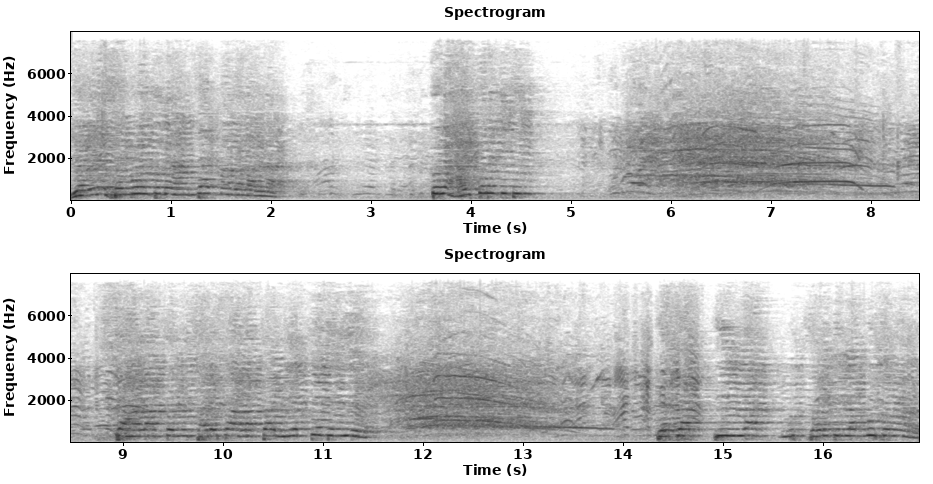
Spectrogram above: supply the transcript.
एवढं समजून तुम्ही आमच्याच मागे लागणार तुला हायतरी किती? सहा लाख तुम्ही साडेसहा लाख तर एकटे दिले त्याच्यात तीन लाख साडेतीन लाख मुसलमान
